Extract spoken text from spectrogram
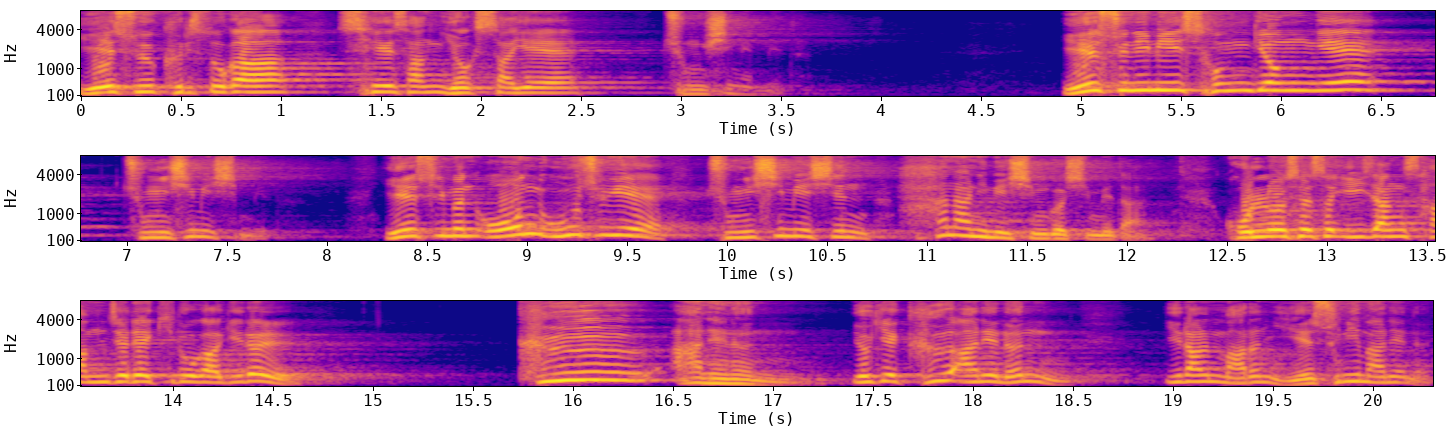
예수 그리스도가 세상 역사의 중심입니다. 예수님이 성경의 중심이십니다. 예수님은 온 우주의 중심이신 하나님이신 것입니다. 골로새서 2장 3절에 기록하기를 그 안에는 여기에 그 안에는 이라는 말은 예수님 안에는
